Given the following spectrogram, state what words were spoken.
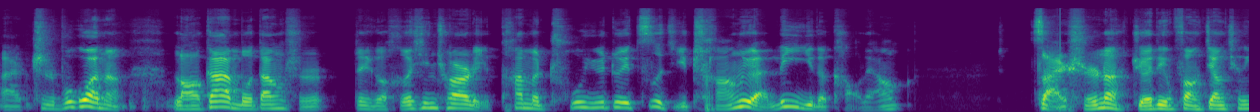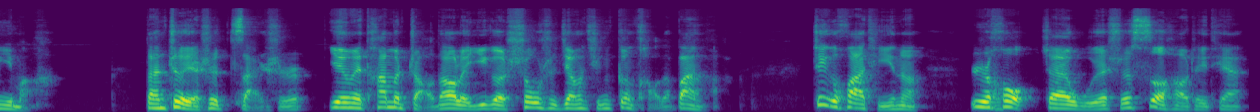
哎，只不过呢，老干部当时这个核心圈里，他们出于对自己长远利益的考量。暂时呢，决定放江青一马，但这也是暂时，因为他们找到了一个收拾江青更好的办法。这个话题呢，日后在五月十四号这天，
